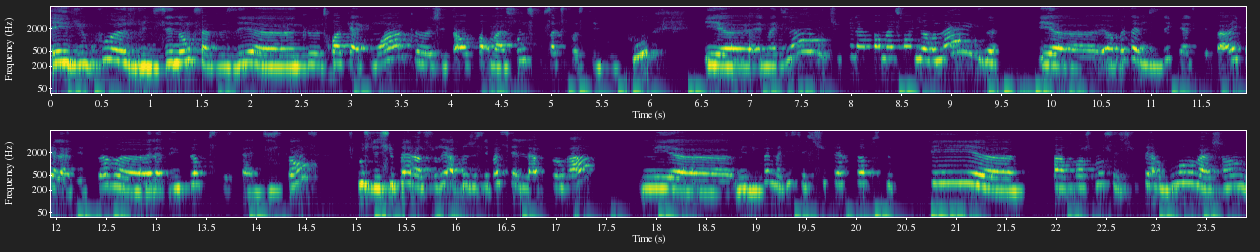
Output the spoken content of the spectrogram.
Et du coup, euh, je lui disais non, que ça faisait euh, que 3-4 mois, que j'étais en formation, c'est pour ça que je postais beaucoup. Et euh, elle m'a dit, ah, mais tu fais la formation Your Nice Et, en fait, elle me disait qu'elle, c'était pareil, qu'elle avait peur, elle avait eu peur parce que c'était à distance. Du coup, je l'ai super rassurée. Après, je ne sais pas si elle la fera, mais, mais du coup, elle m'a dit c'est super top ce que tu fais. Enfin, franchement, c'est super beau, machin.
